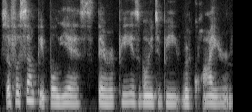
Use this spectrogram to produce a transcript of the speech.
So, for some people, yes, therapy is going to be required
